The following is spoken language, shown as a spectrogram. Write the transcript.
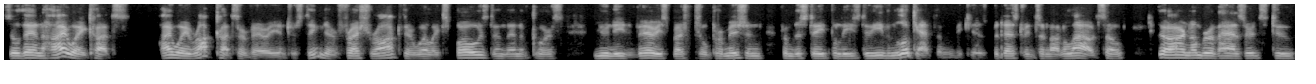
So then highway cuts, highway rock cuts are very interesting. They're fresh rock, they're well exposed, and then of course you need very special permission from the state police to even look at them because pedestrians are not allowed. So there are a number of hazards to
